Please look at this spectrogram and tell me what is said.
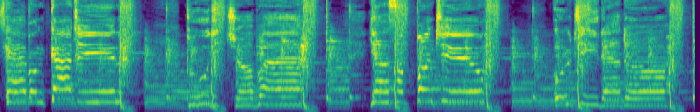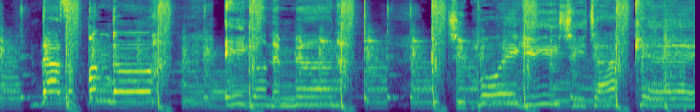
세 번까진 부딪혀봐. 여섯 번쯤 울지라도 다섯 번 더 이겨내면 끝이 보이기 시작해.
